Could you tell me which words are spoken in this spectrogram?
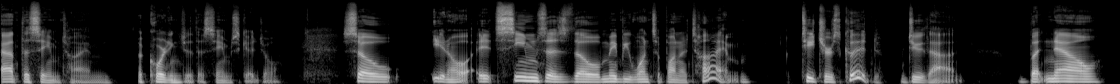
at the same time according to the same schedule. So, you know, it seems as though maybe once upon a time teachers could do that. But now,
